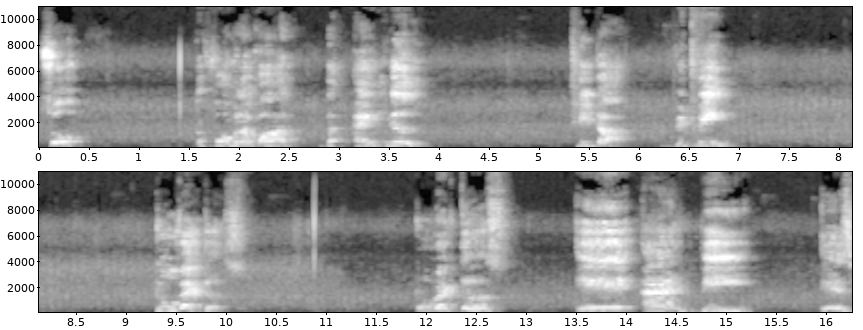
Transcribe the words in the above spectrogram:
So the formula for the angle theta between two vectors two vectors a and b is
